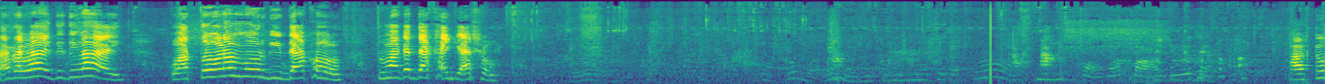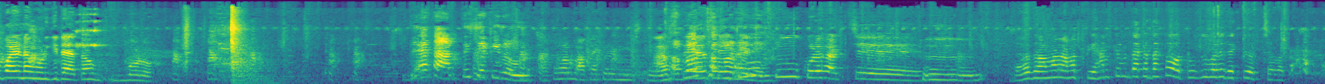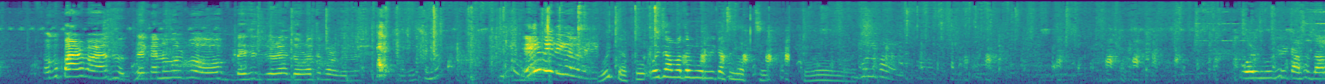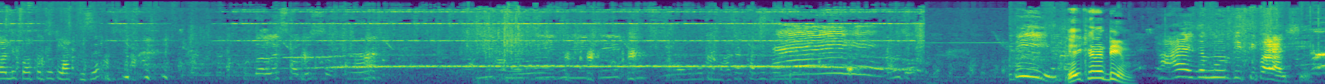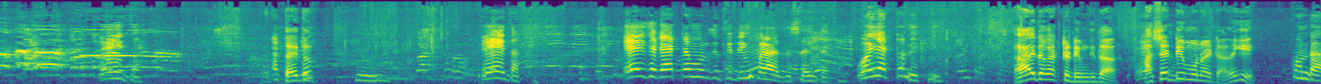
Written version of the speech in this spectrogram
দাদা ভাই দিদি ভাই কত বড় মুরগি দেখো তোমাকে দেখাই কি আসো। হাঁটতেও পারে না মুরগিটা এত বড়। দেখ আটতেছে কিরম। আস্তে আস্তে টু টু করে হাঁটছে। দাদা আমার আমার তিহানকে দেখে দেখো টুকি বাড়ি দেখতে হচ্ছে আবার। ওকে পার পারা ধরতে। কেন বলব? ও বেশি জোরে দৌড়াতে পারবে না। এই বেরিয়ে গেল ওই দেখো ওই যে আমাদের মুরগির কাছে যাচ্ছে। ওই মুরগির কাছে দাঁড়ালি কতটুকু লাগতেছে? দলের সদস্য। এইখানে ডিম? হ্যাঁ এই যে মুরগিটি পাড়াইছে এই তাই তো? এই দেখো। এই জায়গায় একটা মুরগিতে ডিম পাড়াই দিছে এই দেখো। ওই একটা নাকি? আই দেখো একটা ডিম দিদা। হাঁসের ডিম মনে এটা নাকি? কোনটা?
